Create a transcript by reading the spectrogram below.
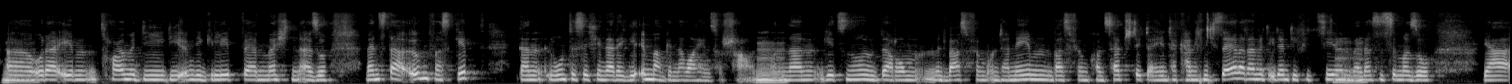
mhm. oder eben Träume, die, die irgendwie gelebt werden möchten. Also wenn es da irgendwas was gibt, dann lohnt es sich in der Regel immer genauer hinzuschauen. Mhm. Und dann geht es nur darum, mit was für einem Unternehmen, was für ein Konzept steht dahinter, kann ich mich selber damit identifizieren, mhm. weil das ist immer so, ja,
